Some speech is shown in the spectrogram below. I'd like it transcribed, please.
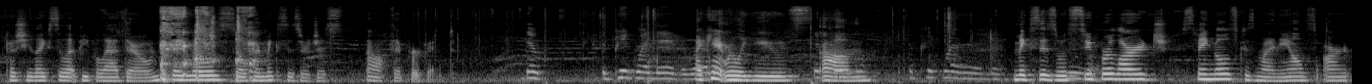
because she likes to let people add their own spangles. So her mixes are just oh, they're perfect. The the pink one and I can't really use um, the pink one and the mixes with super large spangles because my nails aren't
